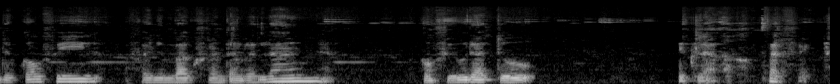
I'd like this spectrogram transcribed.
the config, filing back front and redline, configura tu teclado. Perfecto.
